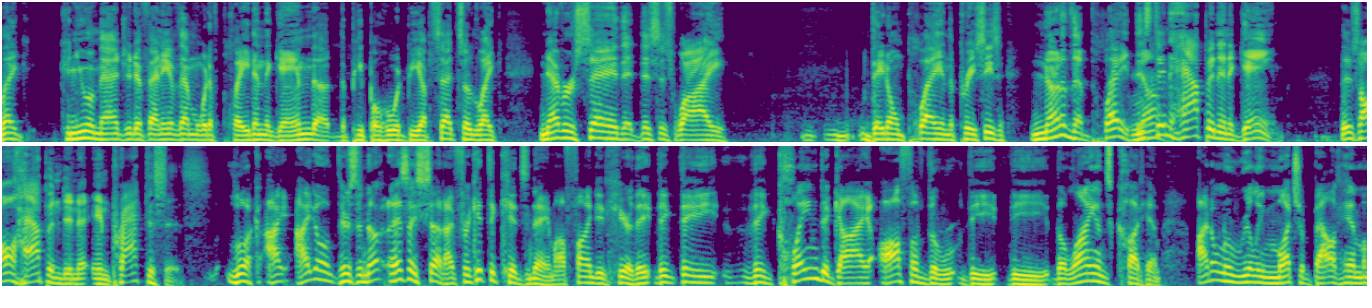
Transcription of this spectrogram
Like, can you imagine if any of them would have played in the game, the the people who would be upset? So, like, never say that this is why they don't play in the preseason. None of them played. This No. didn't happen in a game. This all happened in in practices. Look, I, I don't. There's another. As I said, I forget the kid's name. I'll find it here. They they they they claimed a guy off of the the the the Lions cut him. I don't know really much about him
